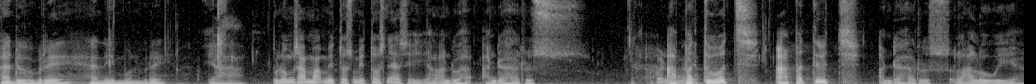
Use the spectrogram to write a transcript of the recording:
Aduh, Bre, honeymoon, Bre. Ya, belum sama mitos-mitosnya sih yang anda anda harus apa namanya? Apa tuh? Apa tuh? Anda harus lalui ya.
